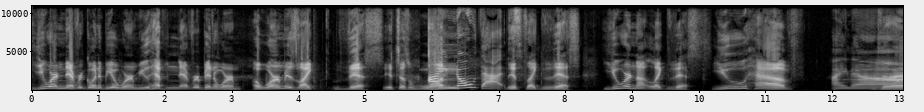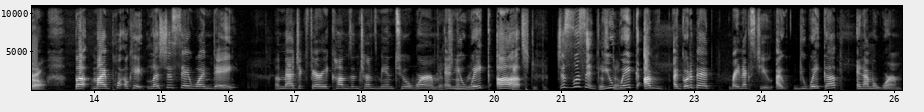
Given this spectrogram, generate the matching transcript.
You are never going to be a worm. You have never been a worm. A worm is like this. It's just one. I know that. It's like this. You are not like this. You have. I know. Girl. But my point. Okay, let's just say one day, a magic fairy comes and turns me into a worm, That's and not you real. wake up. That's stupid. Just listen. That's you dumb. wake. I'm. I go to bed right next to you. I. You wake up and I'm a worm.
